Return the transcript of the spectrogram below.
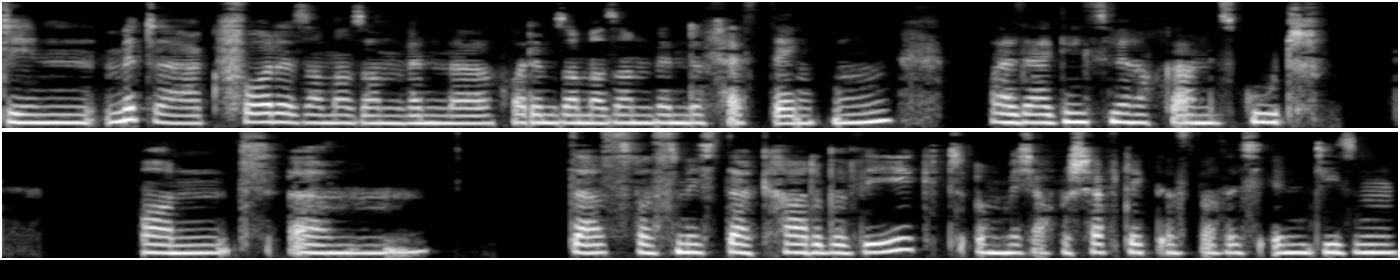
den Mittag vor der Sommersonnenwende, vor dem Sommersonnenwende-Fest denken, weil da ging es mir noch gar nicht gut. Und ähm, das, was mich da gerade bewegt und mich auch beschäftigt, ist, dass ich in diesem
